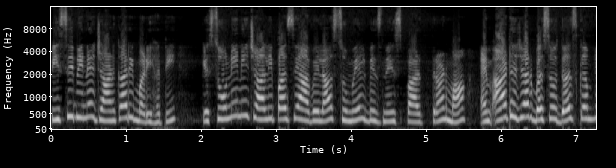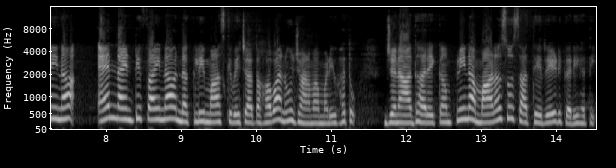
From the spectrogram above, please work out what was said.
પીસીબીને જાણકારી મળી હતી કે સોનીની ચાલી પાસે આવેલા સુમેલ બિઝનેસ પાર્ક ત્રણમાં એમ આઠ હજાર બસો દસ કંપનીના એન નાઇન્ટી ફાઇવના નકલી માસ્ક વેચાતા હોવાનું જાણવા મળ્યું હતું, જેના આધારે કંપનીના માણસો સાથે રેડ કરી હતી,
